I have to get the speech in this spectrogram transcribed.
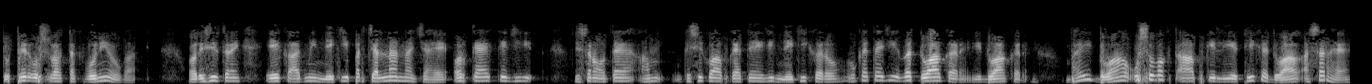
تو پھر اس وقت تک وہ نہیں ہوگا۔ اور اسی طرح ایک آدمی نیکی پر چلنا نہ چاہے اور کہ کہ جی جس طرح ہوتا ہے، ہم کسی کو آپ کہتے ہیں جی نیکی کرو، وہ کہتا ہے جی بس دعا کریں جی دعا کریں۔ بھائی، دعا اس وقت آپ کے لیے ٹھیک ہے، دعا اثر ہے،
